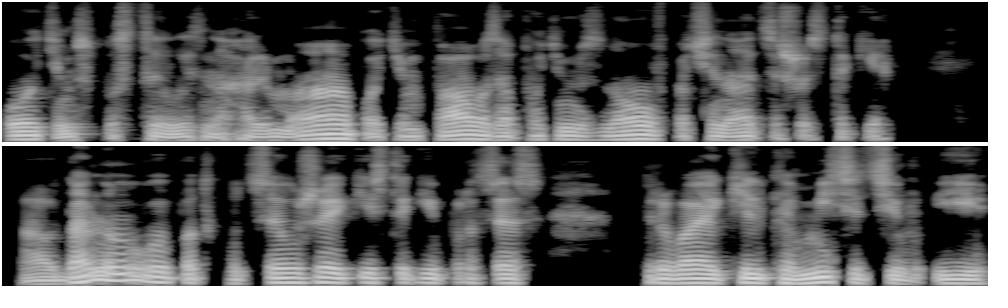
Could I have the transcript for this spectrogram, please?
потім спустились на гальма, потім пауза, потім знову починається щось таке. А в даному випадку це вже якийсь такий процес триває кілька місяців, і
